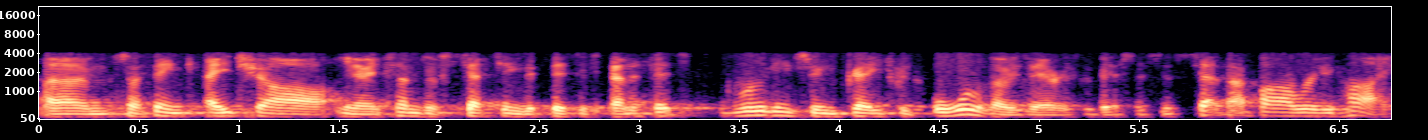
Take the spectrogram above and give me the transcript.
Um, so I think HR, you know, in terms of setting the business benefits, really needs to engage with all of those areas of the business and set that bar really high.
